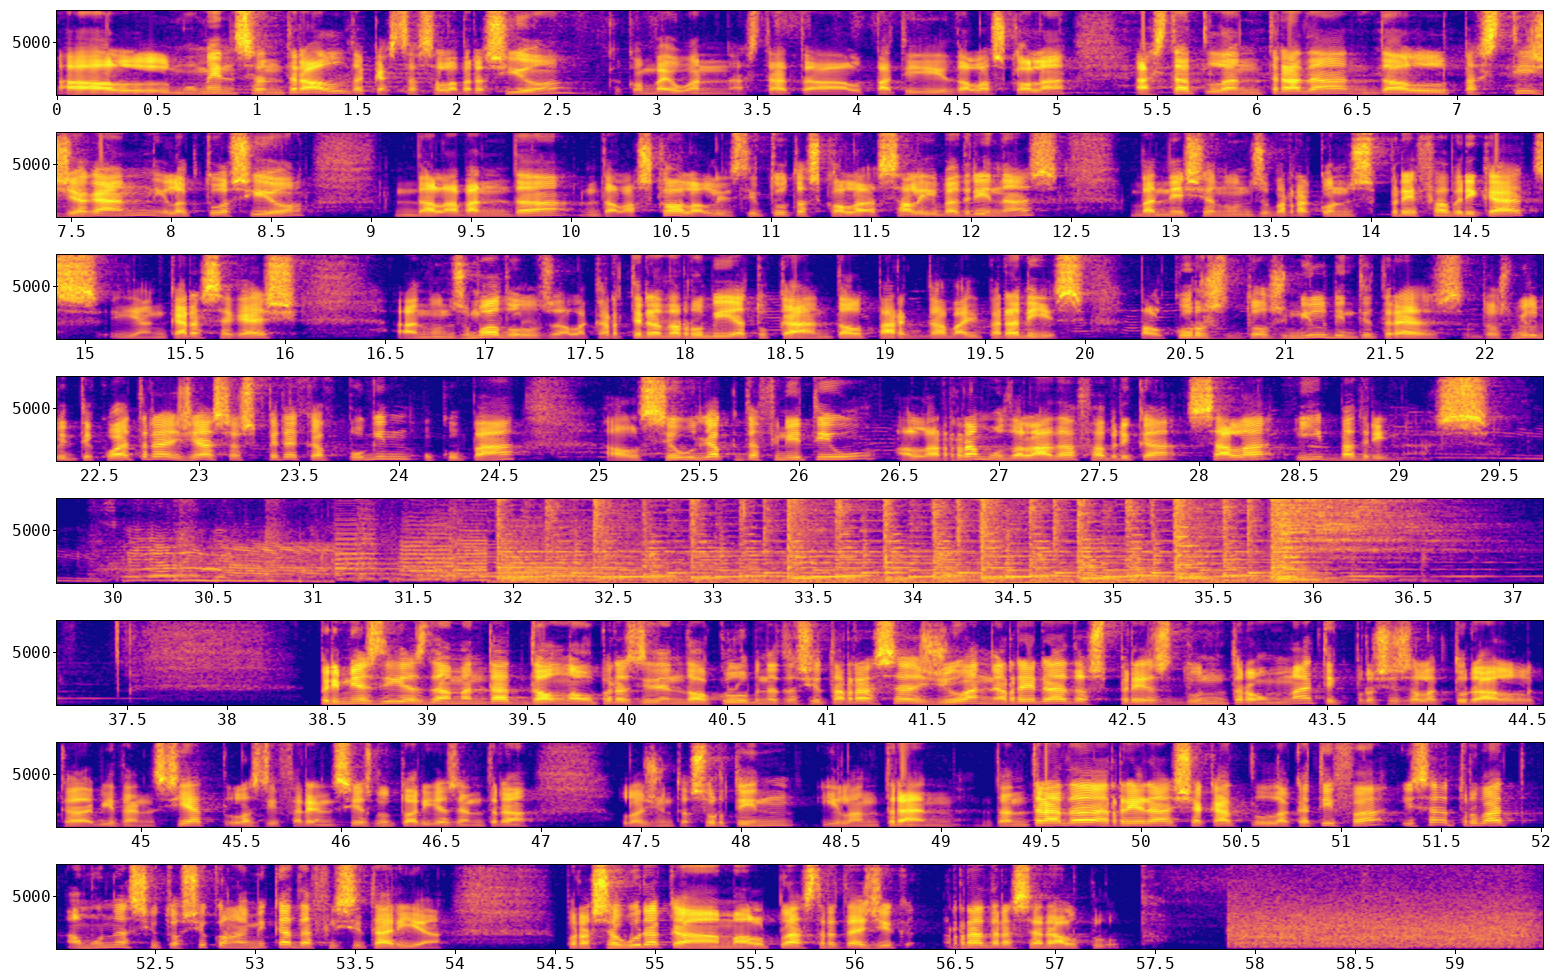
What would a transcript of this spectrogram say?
El moment central d'aquesta celebració, que com veuen ha estat al pati de l'escola, ha estat l'entrada del pastís gegant i l'actuació de la banda de l'escola. L'Institut Escola Sala i Badrines va néixer en uns barracons prefabricats i encara segueix en uns mòduls a la cartera de Rubí a tocar del Parc de Vallparadís. Pel curs 2023-2024 ja s'espera que puguin ocupar el seu lloc definitiu a la remodelada fàbrica Sala i Badrines. Primers dies de mandat del nou president del Club Natació Terrassa, Joan Herrera, després d'un traumàtic procés electoral que ha evidenciat les diferències notòries entre la Junta sortint i l'entrant. D'entrada, Herrera ha aixecat la catifa i s'ha trobat amb una situació econòmica deficitària, però assegura que amb el pla estratègic redreçarà el club.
